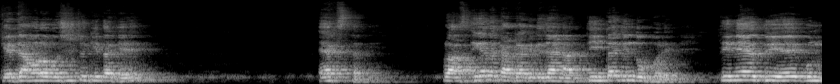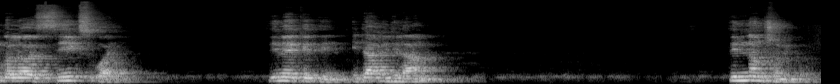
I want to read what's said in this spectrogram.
কেটে আমার অবশিষ্ট কি থাকে? এক্স থাকে। প্লাস এখানে কাটা কেটে যায় না, তিনটা কিন্তু উপরে। তিনের দুয়ে গুণ করলে হয় সিক্স ওয়াই তিনের কে তিন? এটা আমি দিলাম তিন নং সমীকরণ।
